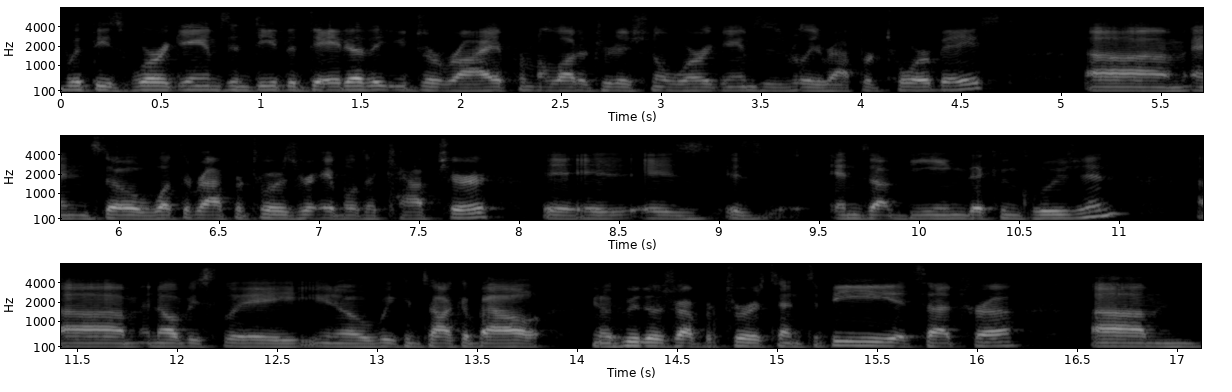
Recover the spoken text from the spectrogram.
with these war games. Indeed, the data that you derive from a lot of traditional war games is really rapporteur based. Um, and so what the rapporteurs are able to capture is, is, is ends up being the conclusion. Um, and obviously, you know, we can talk about, you know, who those rapporteurs tend to be, et cetera. Um,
